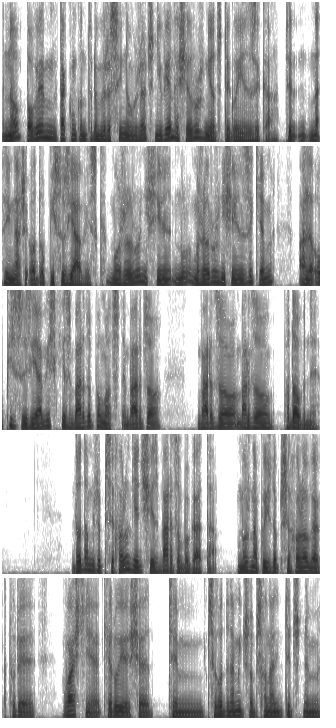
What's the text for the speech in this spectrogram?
No, powiem taką kontrowersyjną rzecz, niewiele się różni od tego języka, Ty, na, inaczej, od opisu zjawisk. Może różni, się, może różni się językiem, ale opis zjawisk jest bardzo pomocny, bardzo, bardzo, bardzo podobny. Dodam, że psychologia dzisiaj jest bardzo bogata. Można pójść do psychologa, który właśnie kieruje się tym psychodynamiczno-psychoanalitycznym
